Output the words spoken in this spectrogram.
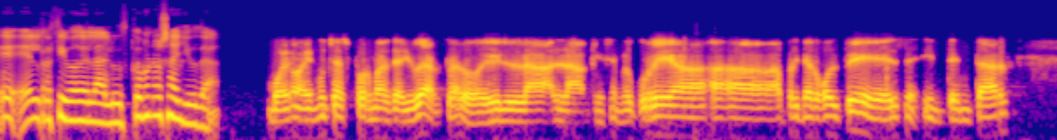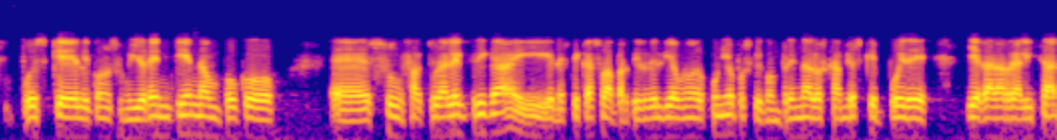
eh, el recibo de la luz? ¿Cómo nos ayuda? Bueno, hay muchas formas de ayudar, claro. La, la que se me ocurre a, a- a primer golpe es intentar pues que el consumidor entienda un poco eh, su factura eléctrica y en este caso a partir del día 1 de junio pues que comprenda los cambios que puede llegar a realizar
